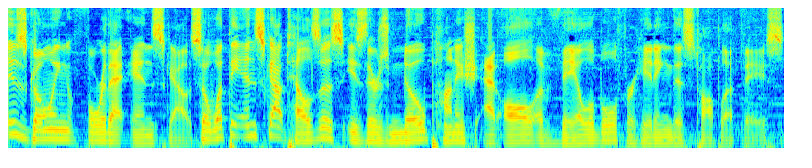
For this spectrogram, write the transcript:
is going for that N Scout. So what the N Scout tells us is there's no punish at all available for hitting this top left base.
